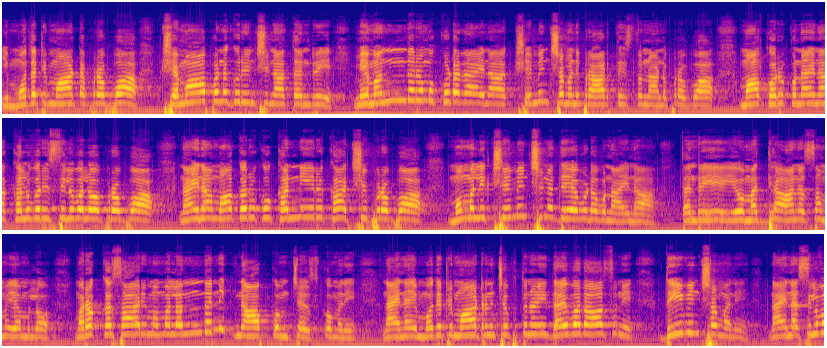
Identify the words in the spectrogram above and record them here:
ఈ మొదటి మాట ప్రభా క్షమాపణ గురించి నా తండ్రి. మేమందరము కూడా నాయన క్షమించమని ప్రార్థిస్తున్నాను ప్రభా. మా కొరకు నాయన కలువరి సిలువలో ప్రభా. నాయన మా కొరకు కన్నీరు కాచి ప్రభా. మమ్మల్ని క్షమించిన దేవుడవు నాయన. తండ్రి ఈ మధ్యాహ్న సమయంలో మరొక్కసారి మమ్మల్ని అందరినీ జ్ఞాపకం చేసుకోమని నాయన ఈ మొదటి మాటను చెప్తున్న నీ దైవదాసుని దీవించమని నాయన సిల్వ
